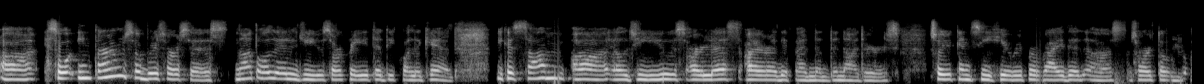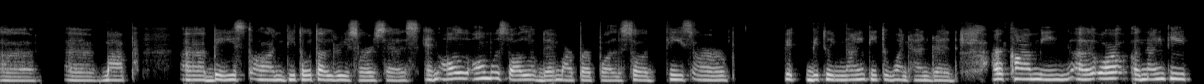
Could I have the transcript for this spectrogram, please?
uh, so in terms of resources, not all LGUs are created equal again, because some uh, LGUs are less IRA dependent than others. So you can see here we provided a sort of uh, map uh, based on the total resources, and all almost all of them are purple. So these are between 90 to 100 are coming uh, or 90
